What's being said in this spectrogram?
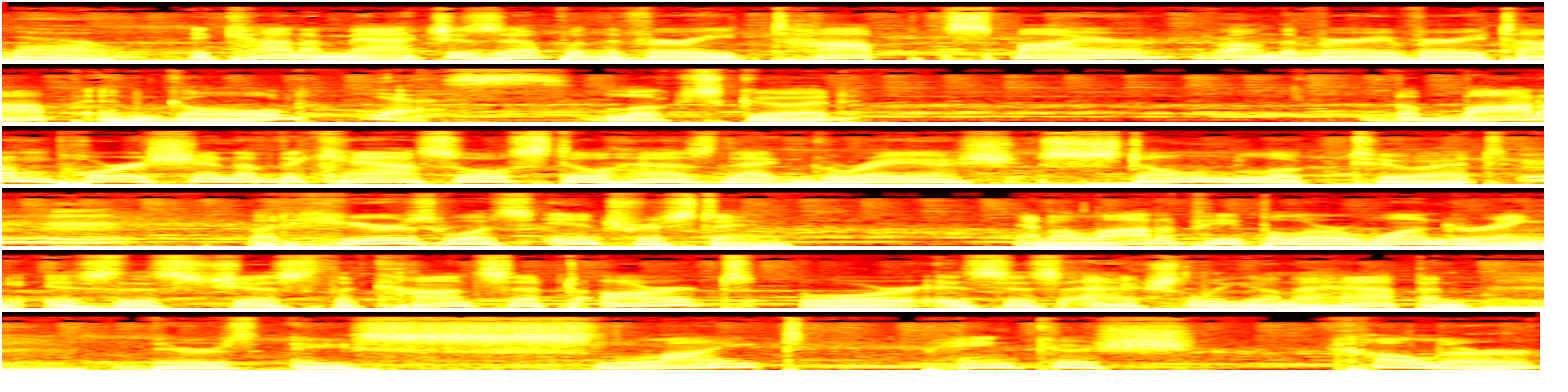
No. It kind of matches up with the very top spire on the very, very top in gold. Yes. Looks good. The bottom portion of the castle still has that grayish stone look to it. Mm-hmm. But here's what's interesting. And a lot of people are wondering is this just the concept art or is this actually going to happen? There's a slight pinkish color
